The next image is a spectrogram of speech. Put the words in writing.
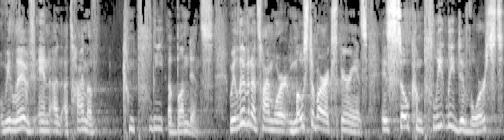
we live in a, a time of complete abundance. We live in a time where most of our experience is so completely divorced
